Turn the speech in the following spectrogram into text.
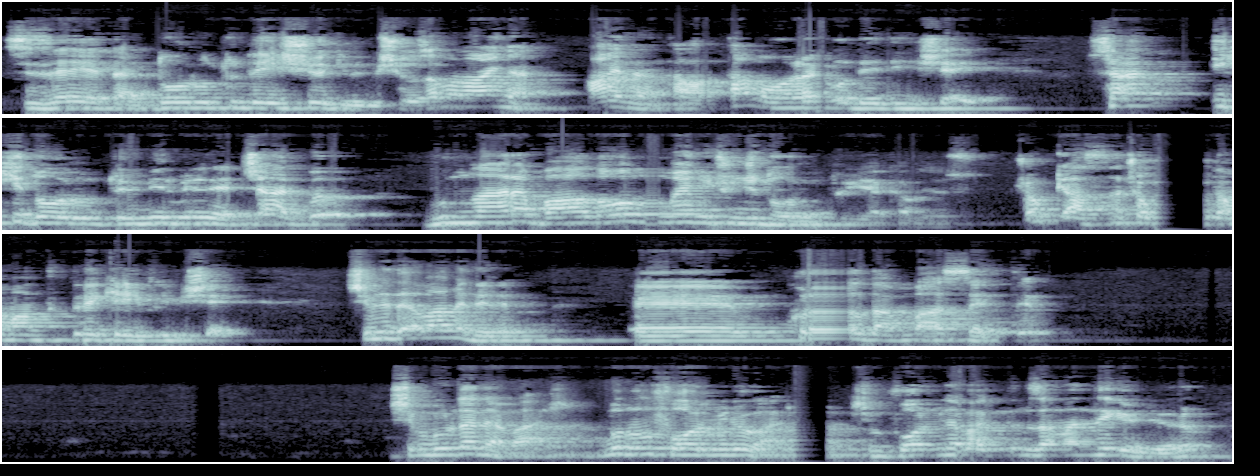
size yeter. Doğrultu değişiyor gibi bir şey. O zaman aynen. Aynen tam, tam olarak o dediğin şey. Sen iki doğrultuyu birbirine çarpıp bunlara bağlı olmayan üçüncü doğrultuyu yakalıyorsun. Çok aslında çok da mantıklı ve keyifli bir şey. Şimdi devam edelim. Ee, kuraldan bahsettim. Şimdi burada ne var? Bunun formülü var. Şimdi formüle baktığım zaman ne görüyorum?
